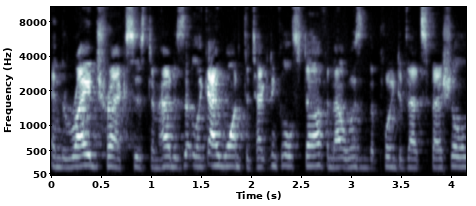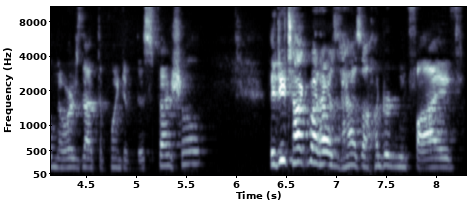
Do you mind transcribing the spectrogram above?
and the ride track system? How does that like i want the technical stuff and that wasn't the point of that special nor is that the point of this special. They do talk about how it has 105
